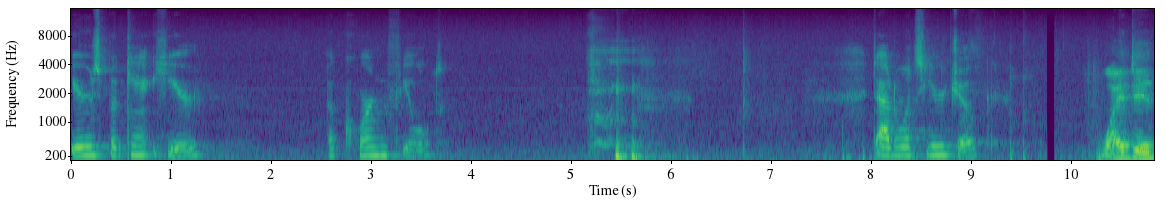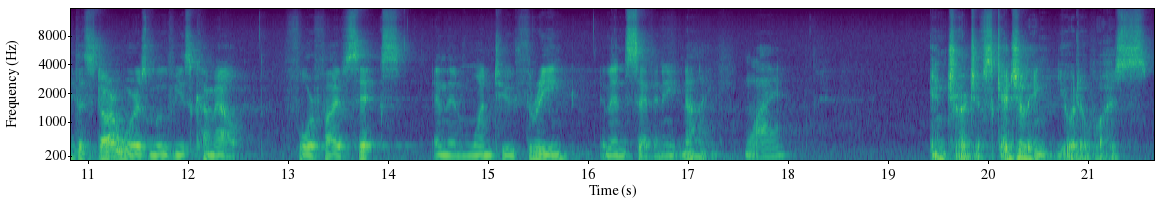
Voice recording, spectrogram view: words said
ears but can't hear? A cornfield. Dad, what's your joke? Why did the Star Wars movies come out four, five, six, and then one, two, three, and then seven, eight, nine? Why? In charge of scheduling, Yoda was.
